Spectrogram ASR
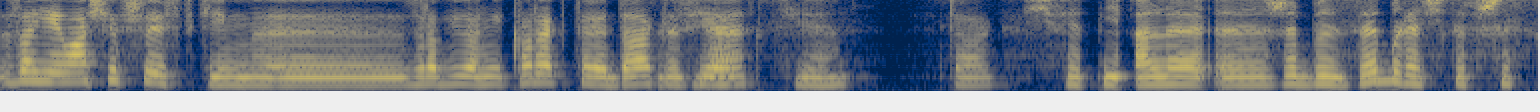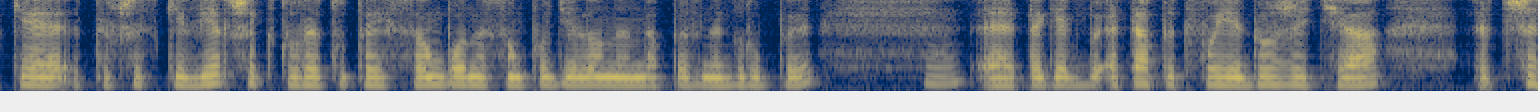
zajęła się wszystkim. y, Zrobiła mi korektę, redakcję. Redakcje. Tak. Świetnie, ale e, żeby zebrać te wszystkie, te wszystkie wiersze, które tutaj są, bo one są podzielone na pewne grupy, e, tak jakby etapy Twojego życia, e, czy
